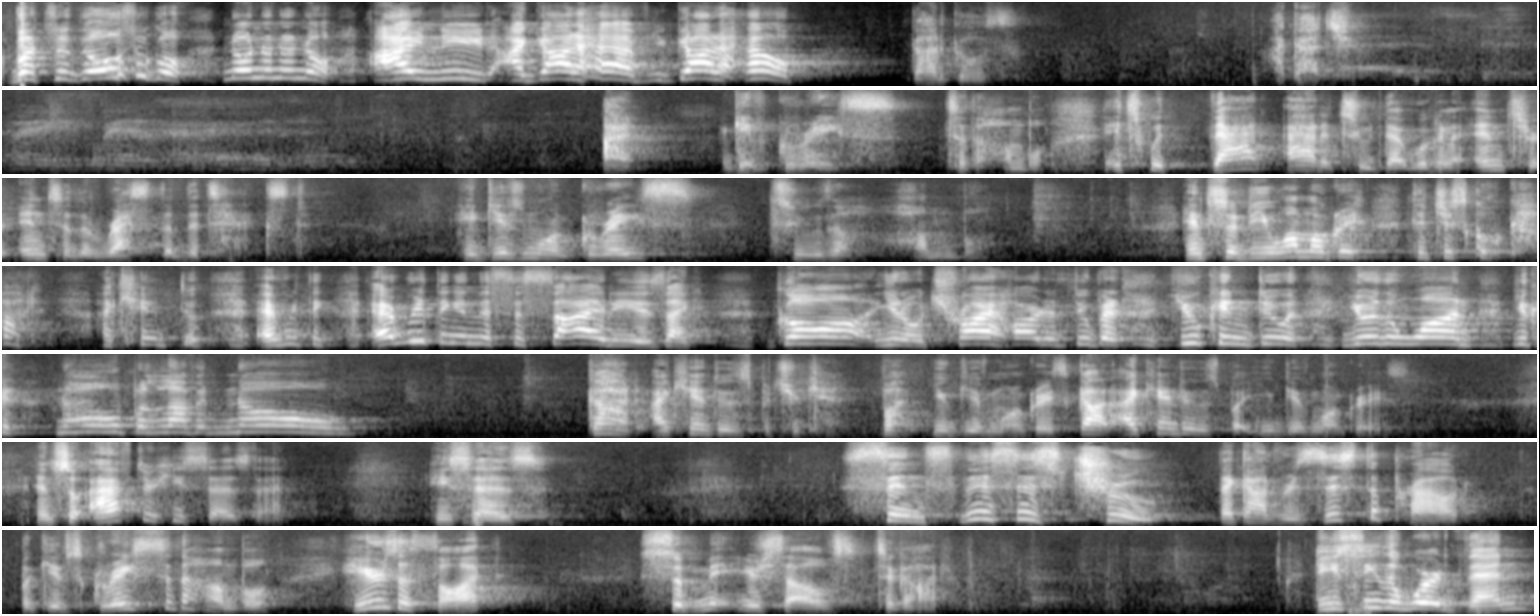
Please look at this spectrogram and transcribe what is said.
But to those who go, no, no, no, no, I need, I gotta have, you gotta help, God goes, I got you. Give grace to the humble. It's with that attitude that we're going to enter into the rest of the text. He gives more grace to the humble. And so, do you want more grace? Then just go, God, I can't do everything. Everything in this society is like, go on, you know, try harder, do better. You can do it. You're the one. You can. No, beloved, no. God, I can't do this, but you can. But you give more grace. God, I can't do this, but you give more grace. And so after he says that, he says, since this is true, that God resists the proud, but gives grace to the humble, here's a thought submit yourselves to God. Do you see the word then?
